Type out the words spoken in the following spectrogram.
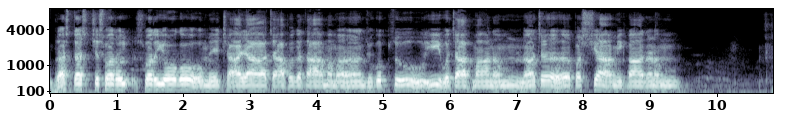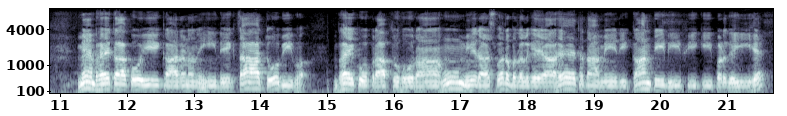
भ्रष्टश्च स्वर, स्वरयोगो मे छाया चापगता मम जुगुप्सु इव चात्मानं न च पश्यामि कारणम्। मैं भय का कोई कारण नहीं देखता तो भी, भय को प्राप्त हो रहा हूँ। मेरा स्वर बदल गया है, तथा मेरी कांति भी फीकी पड़ गई है।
